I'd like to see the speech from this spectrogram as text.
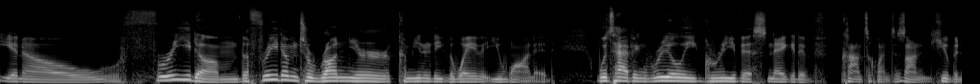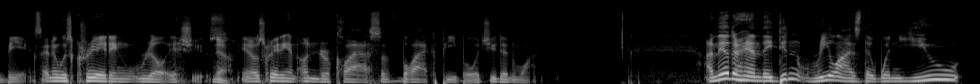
you know, freedom, the freedom to run your community the way that you wanted, was having really grievous negative consequences on human beings. And it was creating real issues. Yeah. You know, it was creating an underclass of black people, which you didn't want. On the other hand, they didn't realize that when you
